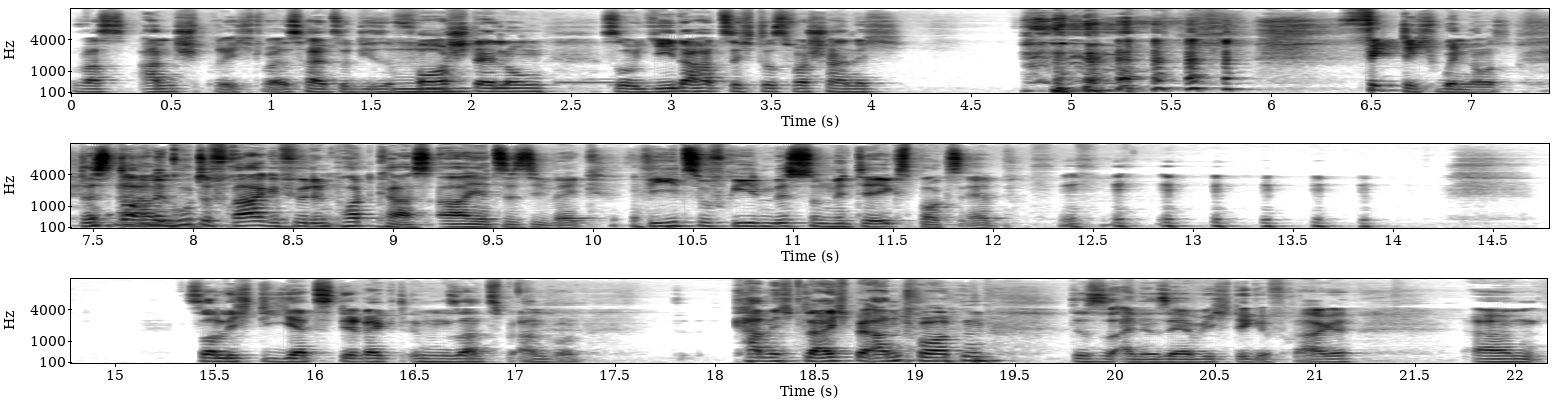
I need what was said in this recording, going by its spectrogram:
was anspricht, weil es halt so diese mhm. Vorstellung, so jeder hat sich das wahrscheinlich. Fick dich, Windows. Das ist doch ähm, eine gute Frage für den Podcast. Ah, jetzt ist sie weg. Wie zufrieden bist du mit der Xbox-App? Soll ich die jetzt direkt im Satz beantworten? Kann ich gleich beantworten. Das ist eine sehr wichtige Frage. Ähm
